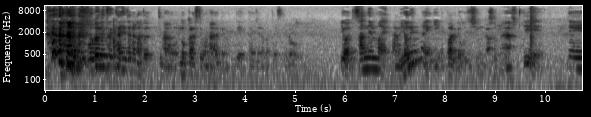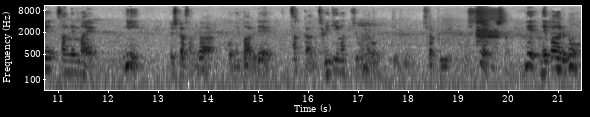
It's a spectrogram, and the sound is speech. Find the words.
僕は別に大変じゃなかった。ってい乗っからせてもらっただけなんで大変じゃなかったですけど要は3年前あの4年前にネパールで大地震が来てで3年前に吉川さんがこうネパールでサッカーのチャリティーマッチをやろうっていう企画をしてでネパールの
